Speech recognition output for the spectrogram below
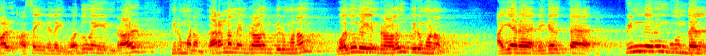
ஆள் அசைநிலை வதுவை என்றால் திருமணம். கரணம் என்றாலும் திருமணம் வதுவை என்றாலும் திருமணம். அயர நிகழ்த்த பின்னிரும் கூந்தல்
